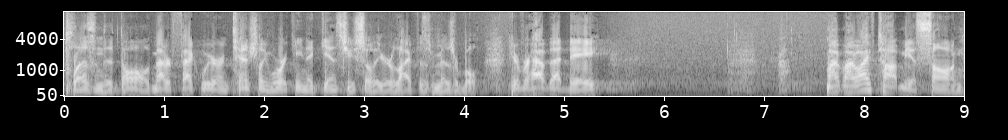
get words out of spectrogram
pleasant at all. Matter of fact, we are intentionally working against you so that your life is miserable. You ever have that day? My, my wife taught me a song.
